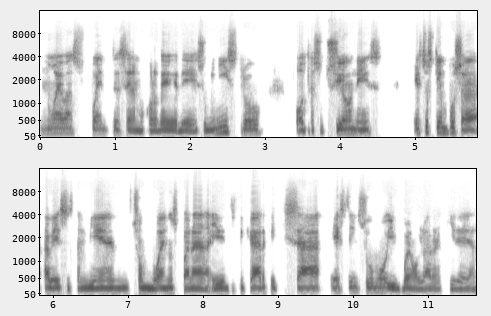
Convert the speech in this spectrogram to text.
nuevas fuentes, a lo mejor de, suministro, otras opciones. Estos tiempos a, veces también son buenos para identificar que quizá este insumo, y bueno, hablar aquí de,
